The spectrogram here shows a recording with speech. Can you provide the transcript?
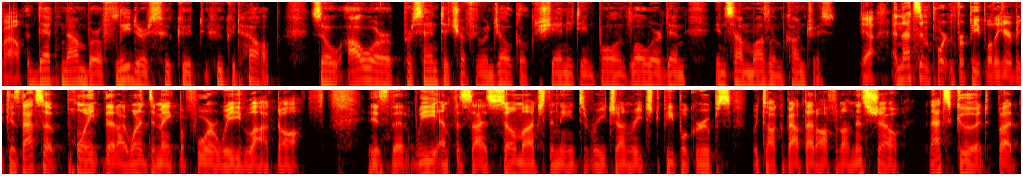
Wow. that number of leaders who could who could help. So our percentage of evangelical Christianity in Poland lower than in some Muslim countries. Yeah. And that's important for people to hear because that's a point that I wanted to make before we logged off is that we emphasize so much the need to reach unreached people groups. We talk about that often on this show. And that's good. But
